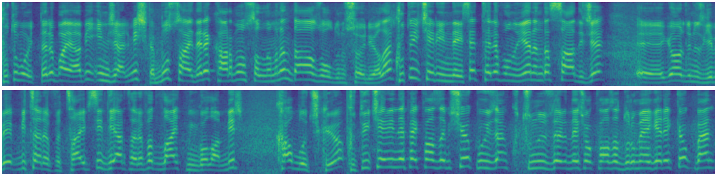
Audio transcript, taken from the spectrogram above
kutu boyutları bayağı bir incelmiş. Ve bu sayede de karbon salınımının daha az olduğunu söylüyorlar. Kutu içeriğinde ise telefonun yanında sadece e, gördüğünüz gibi bir tarafı Type-C, diğer tarafı Lightning olan bir kablo çıkıyor. Kutu içeriğinde pek fazla bir şey yok. Bu yüzden kutunun üzerinde çok fazla durmaya gerek yok. Ben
